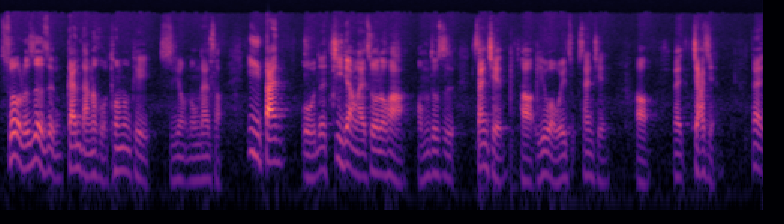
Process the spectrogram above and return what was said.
所有的热症、肝胆的火，通通可以使用龙胆草。一般我的剂量来说的话，我们都是三钱，好，以我为主，三钱，好，来加减。那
